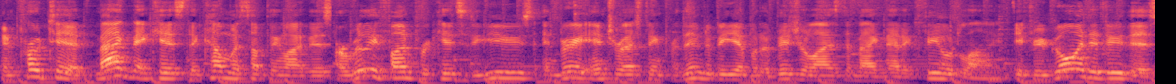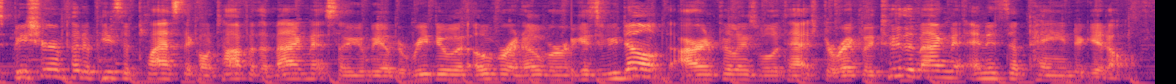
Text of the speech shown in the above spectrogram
And pro tip, magnet kits that come with something like this are really fun for kids to use and very interesting for them to be able to visualize the magnetic field line. If you're going to do this, be sure and put a piece of plastic on top of the magnet so you'll be able to redo it over and over because if you don't, the iron fillings will attach directly to the magnet and it's a pain to get off.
